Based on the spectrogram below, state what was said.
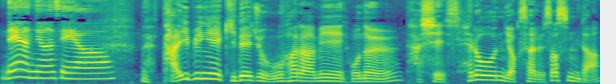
네, 안녕하세요. 네, 다이빙의 기대주 우하람이 오늘 다시 새로운 역사를 썼습니다.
